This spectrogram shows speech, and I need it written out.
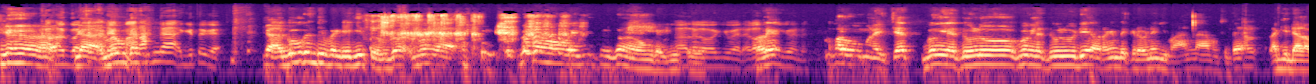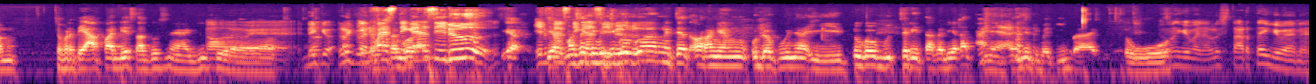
kalau chat ada gue yang bukan, marah nggak gitu gak gak, gue bukan tipe kayak gitu. Gue gue gak, gue gak ngomong kayak gitu, gue gak ngomong kayak gitu. kalau gimana kalau gimana Gue kalau mau mulai chat, gue ngeliat dulu, gue ngeliat dulu dia orangnya backgroundnya gimana, maksudnya lagi dalam seperti apa dia statusnya gitu. oh loh. iya dia gimana lu Investigasi dulu. Ya, ya masa Investigasi tiba-tiba dulu. gue ngechat orang yang udah punya itu, gue cerita ke dia kan aneh aja tiba-tiba gitu. Emang gimana lu startnya gimana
